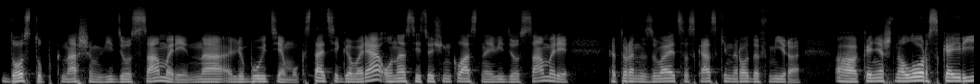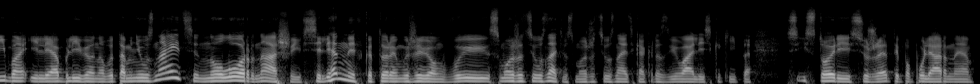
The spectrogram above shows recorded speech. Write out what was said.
доступ к нашим видео summary на любую тему. Кстати говоря, у нас есть очень классное видео summary, которое называется «Сказки народов мира». А, конечно, лор Скайрима или Обливиона вы там не узнаете, но лор нашей вселенной, в которой мы живем, вы сможете узнать. Вы сможете узнать, как развивались какие-то истории, сюжеты популярные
